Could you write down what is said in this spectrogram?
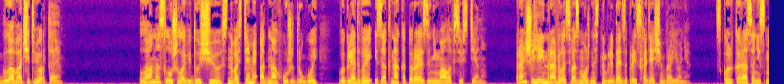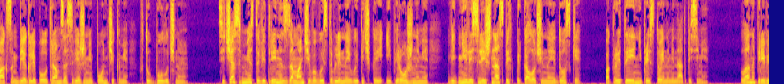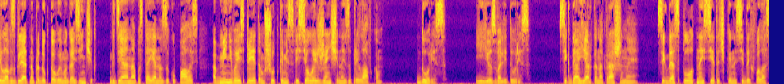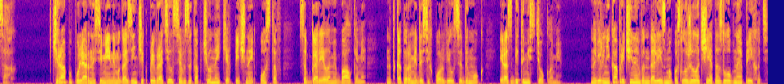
Глава 4. Лана слушала ведущую с новостями одна хуже другой, выглядывая из окна, которое занимало всю стену. Раньше ей нравилась возможность наблюдать за происходящим в районе. Сколько раз они с Максом бегали по утрам за свежими пончиками в ту булочную. Сейчас вместо витрины с заманчиво выставленной выпечкой и пирожными виднелись лишь наспех приколоченные доски, покрытые непристойными надписями — Лана перевела взгляд на продуктовый магазинчик, где она постоянно закупалась, обмениваясь при этом шутками с веселой женщиной за прилавком. Дорис. Ее звали Дорис. Всегда ярко накрашенная, всегда с плотной сеточкой на седых волосах. Вчера популярный семейный магазинчик превратился в закопченный кирпичный остов с обгорелыми балками, над которыми до сих пор вился дымок, и разбитыми стеклами — Наверняка причиной вандализма послужила чья-то злобная прихоть.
